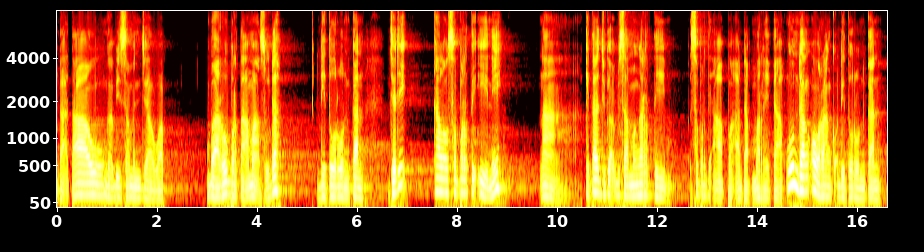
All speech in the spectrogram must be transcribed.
Nggak tahu nggak bisa menjawab baru pertama sudah diturunkan. Jadi kalau seperti ini nah kita juga bisa mengerti seperti apa adab mereka. Ngundang orang kok diturunkan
